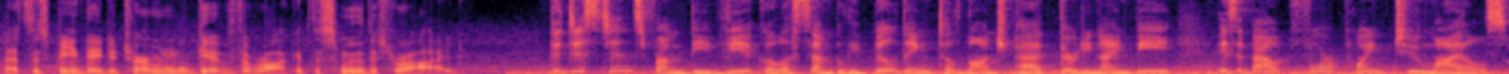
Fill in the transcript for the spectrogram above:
That's the speed they determine will give the rocket the smoothest ride. The distance from the vehicle assembly building to Launch Pad 39B is about 4.2 miles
